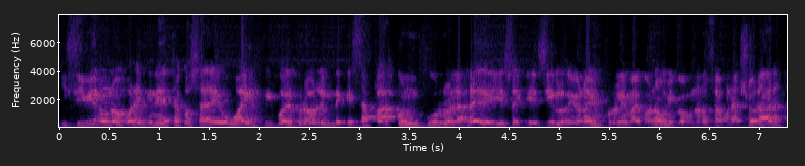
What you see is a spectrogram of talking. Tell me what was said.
Y si bien uno por ahí tiene esta cosa de white people problem, de que zafás con un curro en las redes, y eso hay que decirlo, digo, no hay un problema económico, uno no se va a poner a llorar,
